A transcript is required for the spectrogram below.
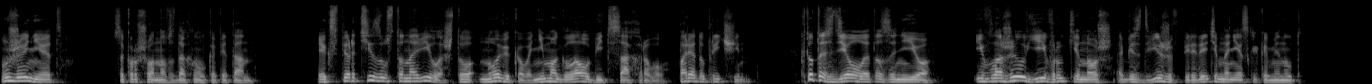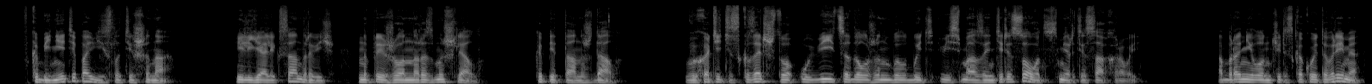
«Уже нет», – сокрушенно вздохнул капитан. Экспертиза установила, что Новикова не могла убить Сахарову по ряду причин. Кто-то сделал это за нее и вложил ей в руки нож, обездвижив перед этим на несколько минут. В кабинете повисла тишина. Илья Александрович напряженно размышлял. Капитан ждал. «Вы хотите сказать, что убийца должен был быть весьма заинтересован в смерти Сахаровой?» Обронил он через какое-то время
